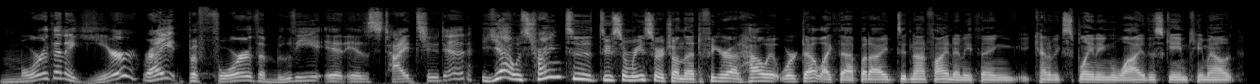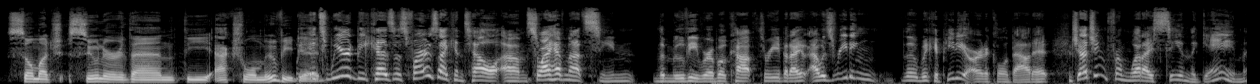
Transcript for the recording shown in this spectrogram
more than a year, right? Before the movie it is tied to did. Yeah, I was trying to do some research on that to figure out how it worked out like that, but I did not find anything kind of explaining why this game came out so much sooner than the actual movie did. It's weird because, as far as I can tell, um, so I have not seen the movie RoboCop 3, but I, I was reading the Wikipedia article about it. Judging from what I see in the game,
